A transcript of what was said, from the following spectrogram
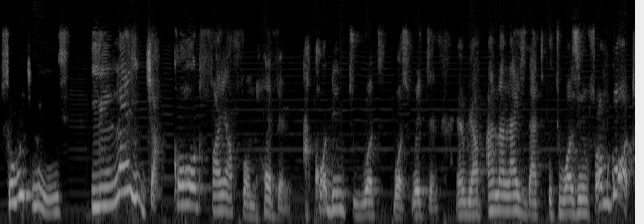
So, which means Elijah called fire from heaven according to what was written, and we have analyzed that it wasn't from God.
